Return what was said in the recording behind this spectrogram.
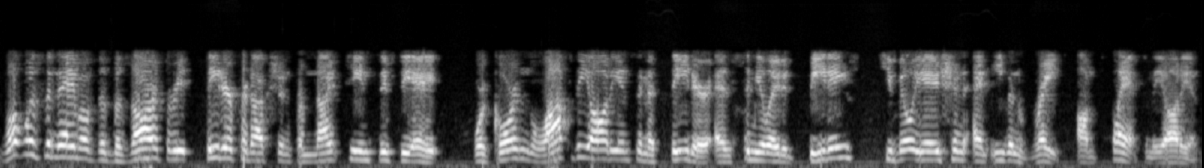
What was the name of the bizarre three- theater production from 1968 where Gordon locked the audience in a theater and simulated beatings, humiliation, and even rape on plants in the audience?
